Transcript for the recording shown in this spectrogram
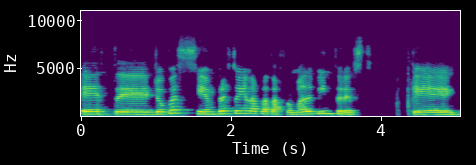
Este, yo pues siempre estoy en la plataforma de Pinterest, que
